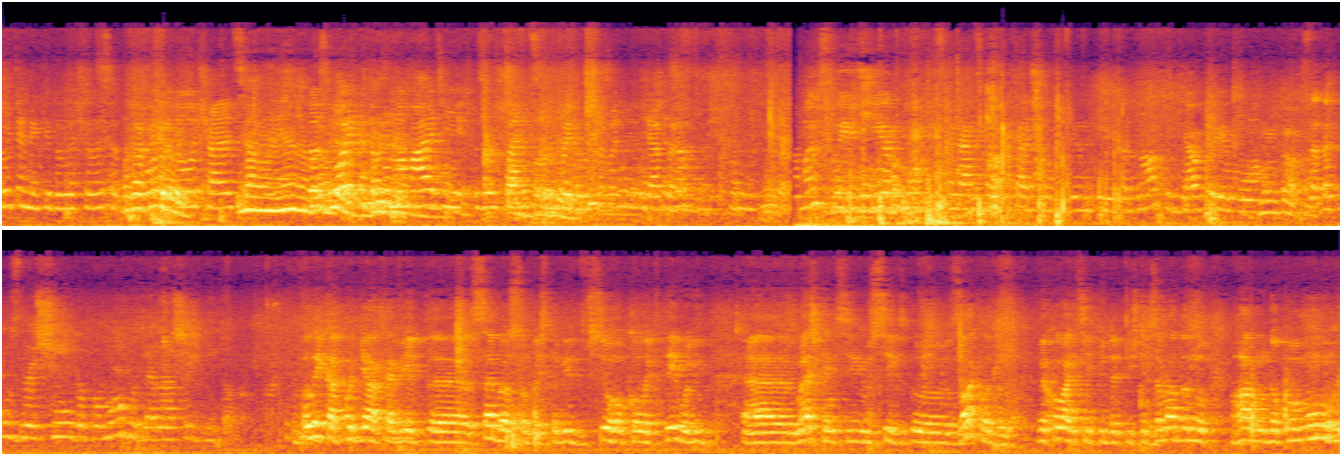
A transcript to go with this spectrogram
людям, які долучилися до збору, долучаються до зборів допомагають і залишаються небайдужими. Дякую. А ми в свою чергу Селянського дитячого будинку інтернату дякуємо за таку значну допомогу для наших діток. Велика подяка від е, себе особисто, від всього колективу, від е, мешканців усіх е, закладів, вихованців підопічних за надану гарну допомогу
